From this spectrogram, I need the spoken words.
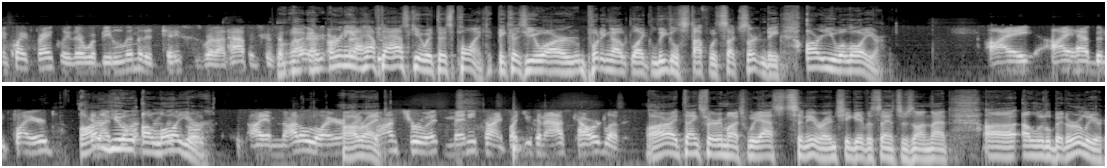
And quite frankly, there would be limited cases where that happens because Uh, Ernie, I have to ask you at this point because you are putting out like legal stuff with such certainty. Are you a lawyer? I I have been fired. Are you a lawyer? I am not a lawyer. All I've gone through it many times, but you can ask Howard Levitt. All right, thanks very much. We asked Sunira, and she gave us answers on that uh, a little bit earlier.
